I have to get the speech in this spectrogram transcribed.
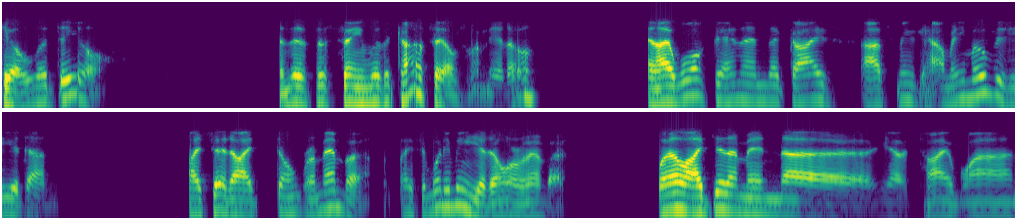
kill the deal. And it's the same with a car salesman, you know. And I walked in, and the guys asked me, How many movies have you done? I said, I don't remember. They said, What do you mean you don't remember? Well, I did them in, uh, you know, Taiwan,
